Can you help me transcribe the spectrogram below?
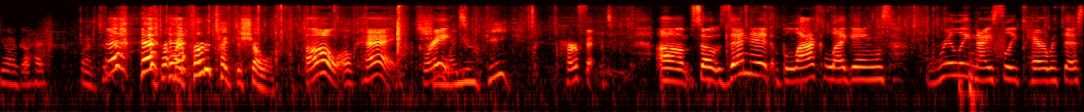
You want to go ahead? I brought my prototype to show 'em. Oh, okay. Great. My new geek. Perfect. Um, so Zenit black leggings really nicely pair with this.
